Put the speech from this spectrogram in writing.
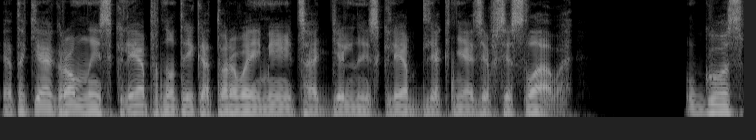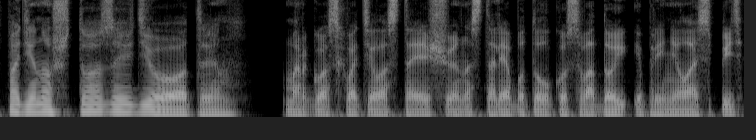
Этакий огромный склеп, внутри которого имеется отдельный склеп для князя Всеслава». «Господи, ну что за идиоты!» Марго схватила стоящую на столе бутылку с водой и принялась пить,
